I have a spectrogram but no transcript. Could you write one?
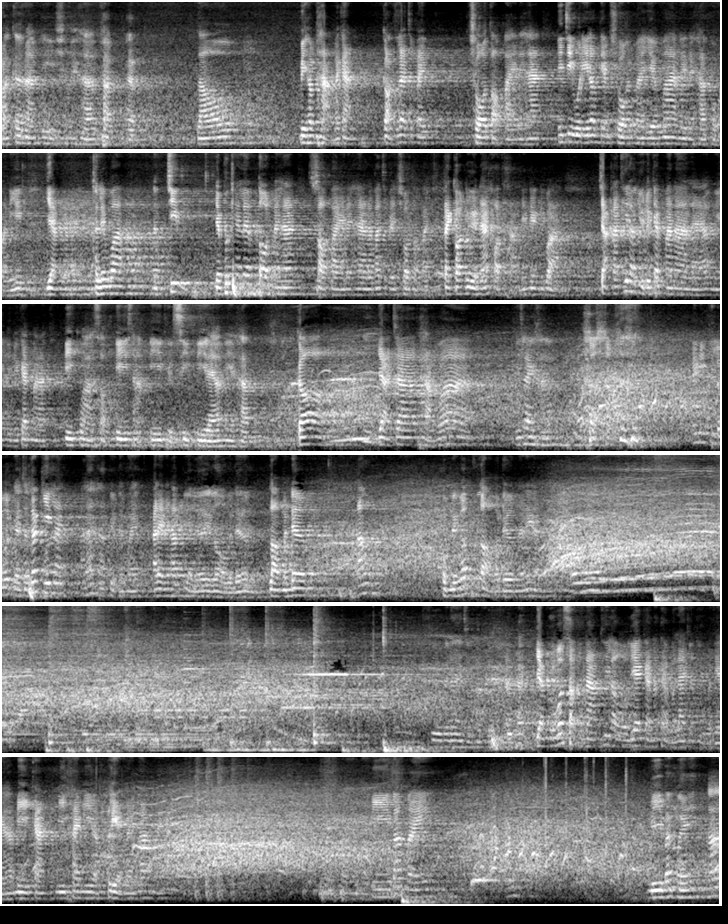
รักก็รักดีใช่ไหมครับ ครับครับแล้วมีคำถามแล้วกัน ก่อนที่เราจะไปโชว์ต่อไปนะฮะ จริงๆ วันนี้เราเตรียมโชว์กันมาเยอะมากเลยนะครับผมอันนี้ยังเขาเรียกว่าน้ำจิ้มยังเพิ่งแค่เริ่มต้นนะฮะต่อไปนะฮะแล้วก็จะเป็นโชว์ต่อไป แต่ก่อนอื่นนะขอถามนิดนึงดีกว่า จากการที่เราอยู่ด้วยกันมานานแล้วเนี่ยอยู่ด้วยกันมาปีกว่า 2 ปี 3 ปีถึง 4 ปีแล้วเนี่ยครับ ก็อยากจะถามว่านี่อะไรครับ ไม่มีพิรุธอยากจะเมื่อกี้อะไรอะหน้าเปลี่ยนไปไหมอะไรนะครับเปลี่ยนเลยหล่อเหมือนเดิมหล่อเหมือนเดิม เอ้า ผมนึกว่าคุณหล่อกว่าเดิมนะเนี่ย สู้ไม่ได้จริงครับผมอยากรู้ว่าสรรพนามที่เราเรียกกันตั้งแต่วันแรกจนถึงวันเนี้ยครับมีการมีใครมีแบบเปลี่ยนอะไรบ้างไหมมีบ้างไหมมีบ้างไหม อะ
